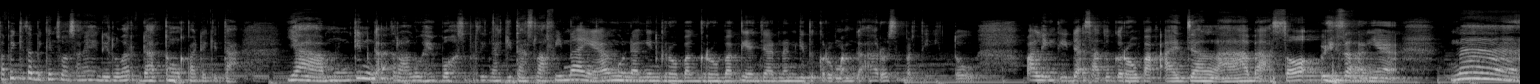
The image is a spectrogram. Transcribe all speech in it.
tapi kita bikin suasana yang di luar datang kepada kita. Ya mungkin nggak terlalu heboh seperti Nagita Slavina ya ngundangin gerobak-gerobak jajanan gitu ke rumah. Nggak harus seperti itu. Paling tidak satu gerobak aja lah bakso misalnya. Nah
